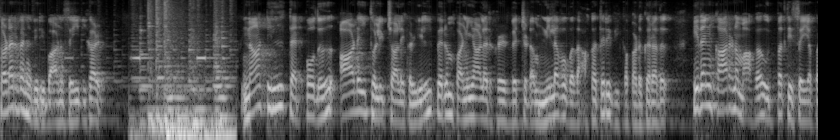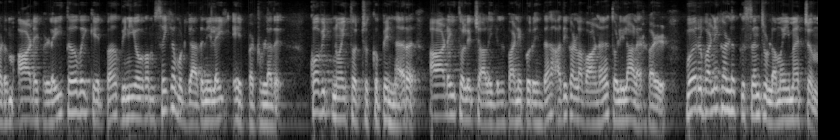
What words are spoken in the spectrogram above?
தொடர்வன விரிவான செய்திகள். நாட்டில் தற்போது ஆடை தொழிற்சாலைகளில் பெரும் பணியாளர்கள் வெற்றிடம் நிலவுவதாக தெரிவிக்கப்படுகிறது. இதன் காரணமாக உற்பத்தி செய்யப்படும் ஆடைகளை தேவைக்கேற்ப விநியோகம் செய்ய முடியாத நிலை ஏற்பட்டுள்ளது. கோவிட் நோய் தொற்றுக்கு பின்னர் ஆடை தொழிற்சாலையில் பணிபுரிந்த அதிகளவான தொழிலாளர்கள் வேறு பணிகளுக்கு சென்றுள்ளமை மற்றும்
